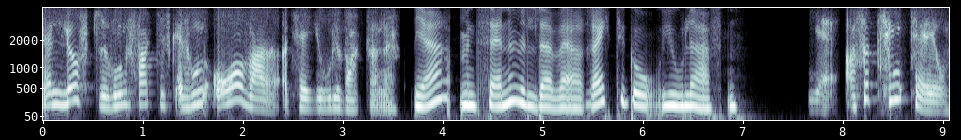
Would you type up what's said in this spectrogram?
der luftede hun faktisk, at hun overvejede at tage julevagterne. Ja, men Sanne ville da være rigtig god juleaften. Ja, og så tænkte jeg jo,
